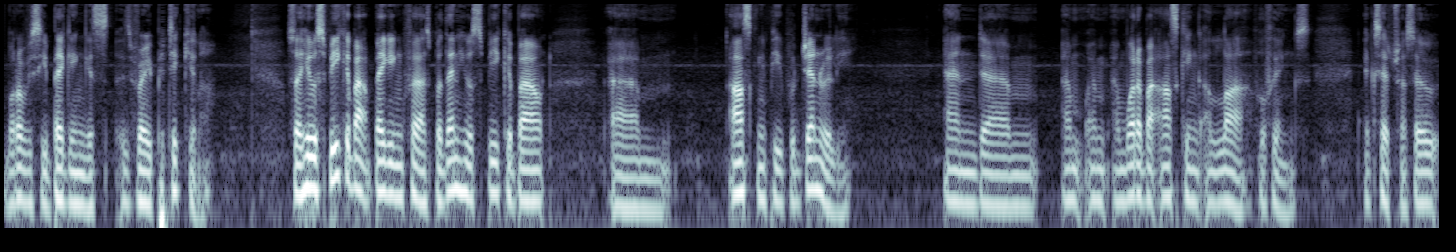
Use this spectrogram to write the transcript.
but obviously begging is, is very particular. So he will speak about begging first, but then he'll speak about um, asking people generally, and, um, and, and and what about asking Allah for things, etc. So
